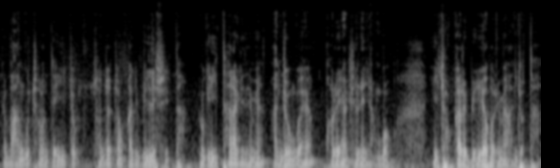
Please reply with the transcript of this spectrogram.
그러니까 19,000원대 이쪽 전저점까지 밀릴 수 있다. 여기 이탈하게 되면 안 좋은 거예요. 거래량 실린 양봉. 이 저가를 밀려버리면 안 좋다.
